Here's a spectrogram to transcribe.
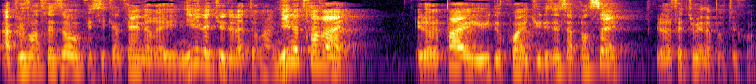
À plus forte raison que si quelqu'un n'aurait eu ni l'étude de la Torah, ni le travail, il n'aurait pas eu de quoi utiliser sa pensée. Il aurait fait tout et n'importe quoi.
